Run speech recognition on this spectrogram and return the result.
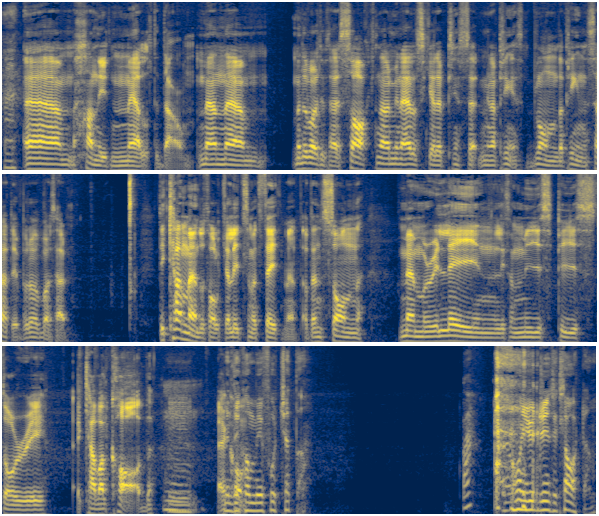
Nej. Ehm, han är ju ett meltdown. Men, um, men då var det typ så här, saknar mina älskade prinse- mina prins, blonda prinsar typ. Och då var det så här. Det kan man ändå tolka lite som ett statement. Att en sån memory lane, liksom myspys, story, kavalkad. Mm. eh, Men kom- det kommer ju fortsätta. Va? Hon gjorde ju inte klart den.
